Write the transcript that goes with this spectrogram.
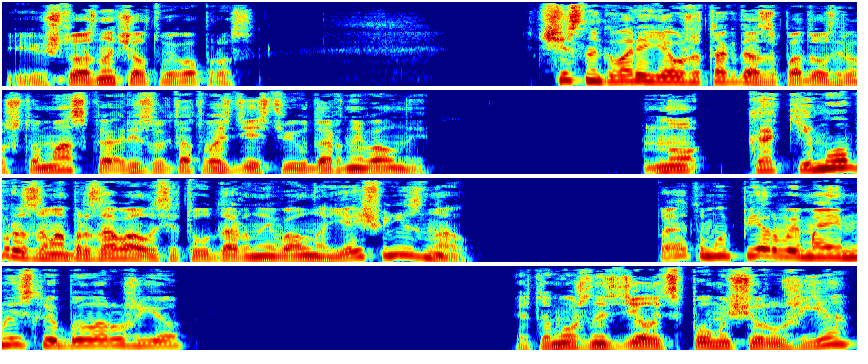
И что означал твой вопрос? Честно говоря, я уже тогда заподозрил, что маска — результат воздействия ударной волны. Но каким образом образовалась эта ударная волна, я еще не знал. Поэтому первой моей мыслью было ружье. Это можно сделать с помощью ружья?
